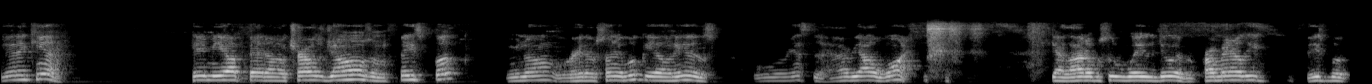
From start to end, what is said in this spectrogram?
yeah, they can. Hit me up at uh, Charles Jones on Facebook, you know, or hit up Sonny Luque on his or Insta, however y'all want. Got a lot of super ways to do it, but primarily Facebook.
